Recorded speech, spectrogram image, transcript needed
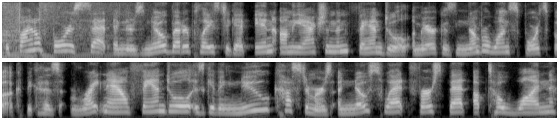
The Final Four is set, and there's no better place to get in on the action than FanDuel, America's number one sports book. Because right now, FanDuel is giving new customers a no sweat first bet up to one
